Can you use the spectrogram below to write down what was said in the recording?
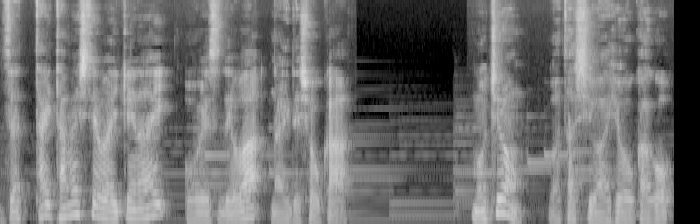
絶対試してはいけない OS ではないでしょうか。もちろん私は評価後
